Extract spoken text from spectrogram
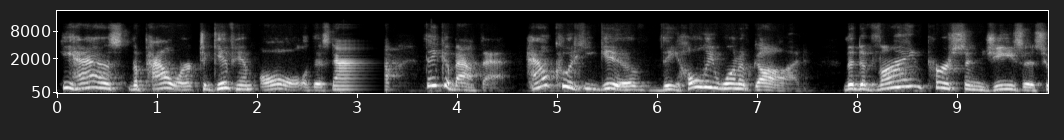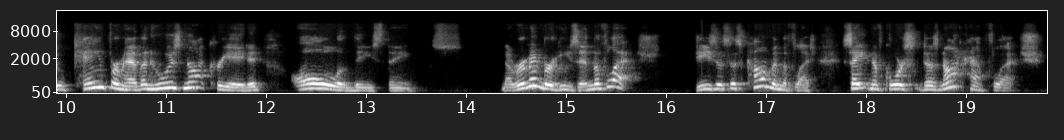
he has the power to give him all of this. Now, think about that. How could he give the Holy One of God, the divine person Jesus, who came from heaven, who is not created, all of these things? Now, remember, he's in the flesh. Jesus has come in the flesh. Satan, of course, does not have flesh.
